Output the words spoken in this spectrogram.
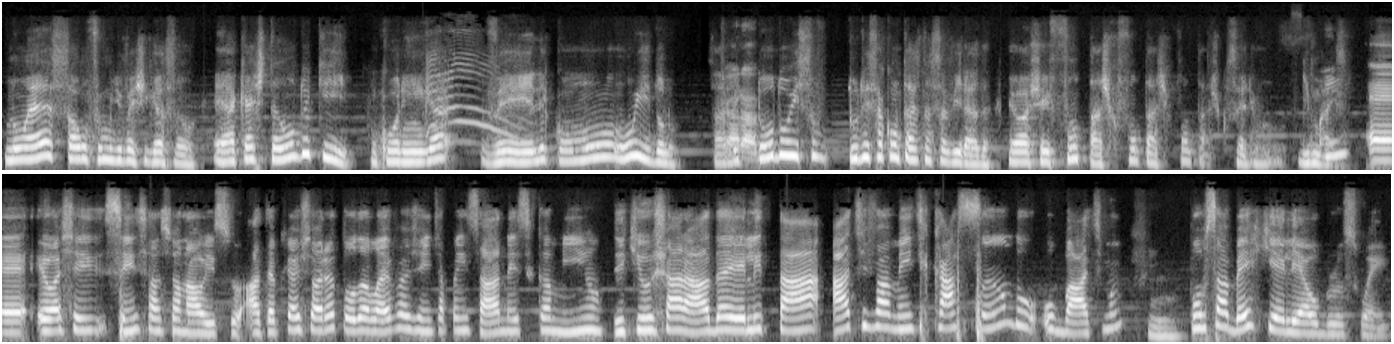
não é só um filme de investigação, é a questão do que o Coringa vê ele como um ídolo. Sabe? Tudo isso, tudo isso acontece nessa virada. Eu achei fantástico, fantástico, fantástico, sério, demais. É, eu achei sensacional isso, até porque a história toda leva a gente a pensar nesse caminho de que o Charada ele tá ativamente caçando o Batman Sim. por saber que ele é o Bruce Wayne.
